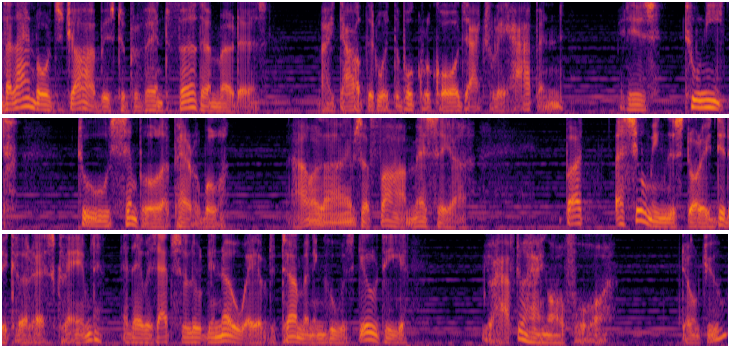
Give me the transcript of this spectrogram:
The landlord's job is to prevent further murders. I doubt that what the book records actually happened. It is too neat, too simple a parable. Our lives are far messier. But Assuming the story did occur as claimed, and there was absolutely no way of determining who was guilty, you have to hang all four, don't you?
